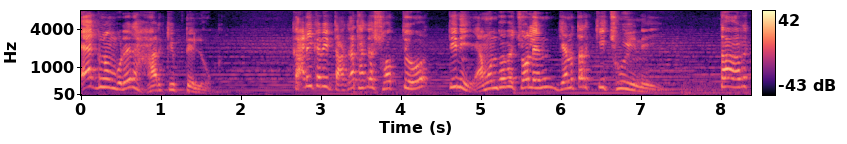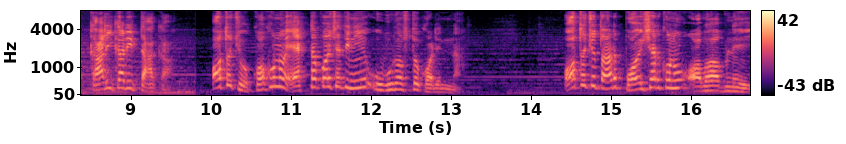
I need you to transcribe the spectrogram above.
এক নম্বরের হারকিপ্টে লোক। কারি কারি টাকা থাকা সত্ত্বেও তিনি এমনভাবে চলেন যেন তার কিছুই নেই। তার কারি কারি টাকা। অথচ কখনো একটা পয়সা তিনি উভুরস্ত করেন না। অথচ তার পয়সার কোনো অভাব নেই।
